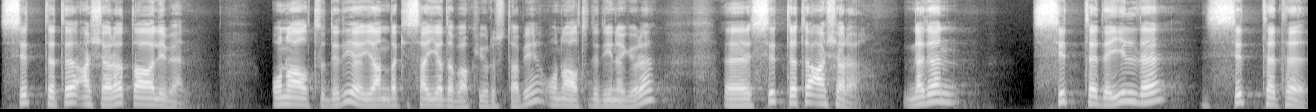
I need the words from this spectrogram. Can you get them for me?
sittete aşara taliben. 16 dedi ya yandaki sayıya da bakıyoruz tabi. 16 dediğine göre e, sittete aşara. Neden sitte değil de sittete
